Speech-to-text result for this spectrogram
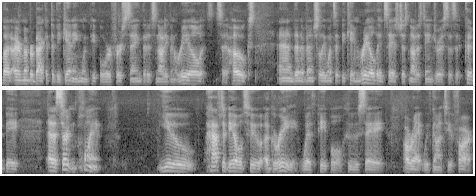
But I remember back at the beginning when people were first saying that it's not even real, it's a hoax, and then eventually once it became real, they'd say it's just not as dangerous as it could be. At a certain point, you have to be able to agree with people who say, all right, we've gone too far.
